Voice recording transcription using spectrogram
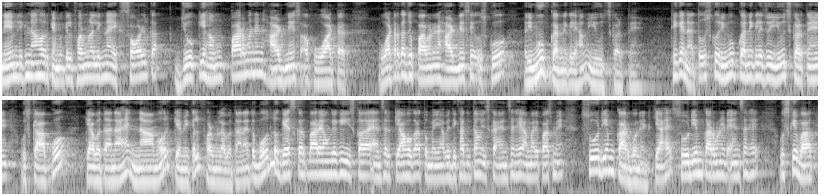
नेम लिखना है और केमिकल फॉर्मूला लिखना है एक सॉल्ट का, जो कि हम permanent hardness of water water का जो परमानेंट हार्डनेस है, उसको रिमूव करने के लिए हम यूज़ करते हैं, ठीक है ना? तो उसको रिमूव करने के लिए जो यूज़ करते हैं, उसका आपको क्या बताना है? नाम और केमिकल फॉर्मूला बताना है। तो बहुत लोग गैस कर पा रहे होंगे कि इसका आंसर क्या होगा। तो मैं यहाँ पे दिखा देता हूँ, इसका आंसर है हमारे पास में सोडियम कार्बोनेट क्या है? सोडियम कार्बोनेट आंसर है। उसके बाद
